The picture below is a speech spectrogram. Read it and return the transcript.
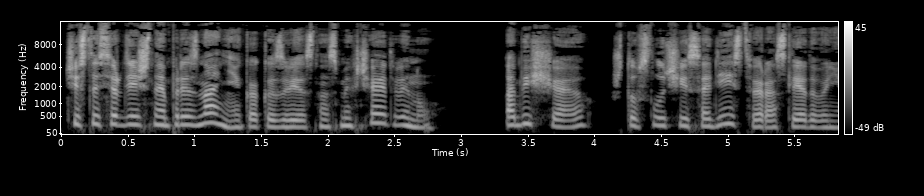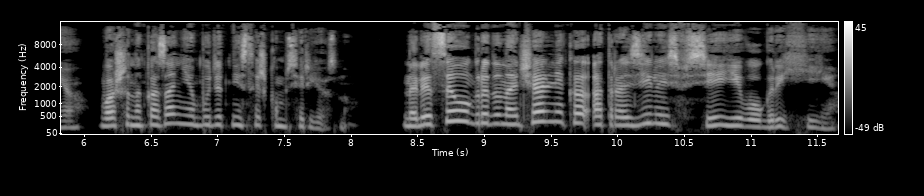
Чистосердечное признание, как известно, смягчает вину. Обещаю, что в случае содействия расследованию ваше наказание будет не слишком серьезным. На лице у градоначальника отразились все его грехи.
